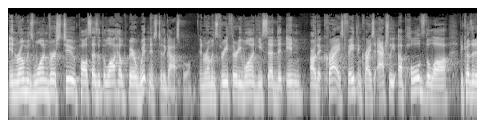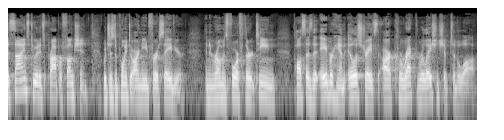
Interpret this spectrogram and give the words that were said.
In Romans 1 verse 2, Paul says that the law helped bear witness to the gospel. In Romans 3:31, he said that in or that Christ, faith in Christ actually upholds the law because it assigns to it its proper function, which is to point to our need for a savior. And in Romans 4:13, Paul says that Abraham illustrates our correct relationship to the law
